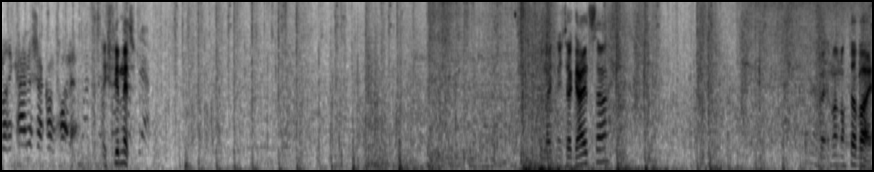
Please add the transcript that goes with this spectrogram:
Amerikanischer Kontrolle. Ich spiele mit. Vielleicht nicht der geilste. Aber immer noch dabei.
